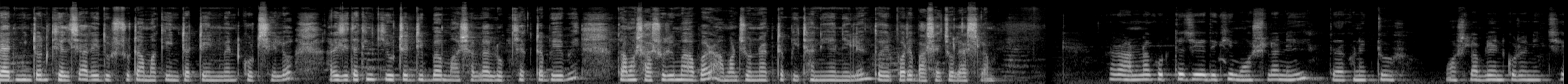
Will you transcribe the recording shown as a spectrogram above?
ব্যাডমিন্টন খেলছে আর এই দুষ্টুটা আমাকে এন্টারটেনমেন্ট করছিল। আর এই যে দেখেন কিউটের ডিব্বা মাশাল্লাহ লক্ষ্মী একটা বেবি তো আমার শাশুড়ি মা আবার আমার জন্য একটা পিঠা নিয়ে নিলেন, তো এরপরে বাসায় চলে আসলাম। রান্না করতে যেয়ে দেখি মশলা নেই, তো এখন একটু মশলা ব্লেন্ড করে নিচ্ছি।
